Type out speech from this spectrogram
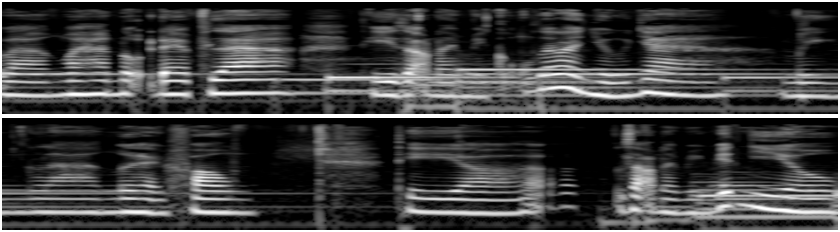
Và ngoài Hà Nội đẹp ra thì dạo này mình cũng rất là nhớ nhà. Mình là người Hải Phòng. Thì uh, dạo này mình biết nhiều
